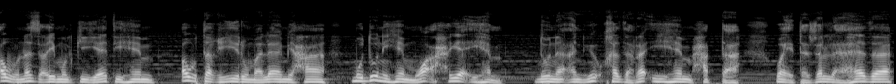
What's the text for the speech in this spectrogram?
أو نزع ملكياتهم أو تغيير ملامح مدنهم وأحيائهم دون أن يؤخذ رأيهم حتى ويتجلى هذا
